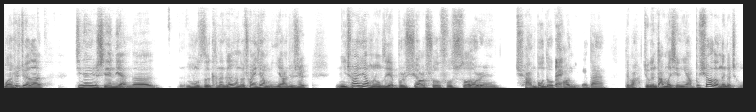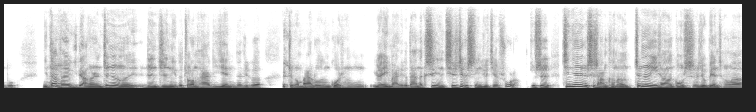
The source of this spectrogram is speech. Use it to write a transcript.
我是觉得，今天这个时间点的募资可能跟很多创业项目一样，就是你创业项目融资也不是需要说服所有人全部都靠你的单，对吧？就跟大模型一样，不需要到那个程度。你但凡有一两个人真正的认知你的状态，理解你的这个整个脉络跟过程，愿意买这个单，那个事情其实这个事情就结束了。就是今天这个市场可能真正意义上的共识就变成了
